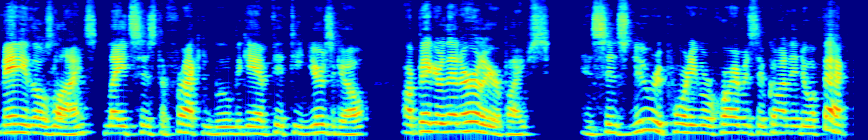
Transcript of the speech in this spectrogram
Many of those lines, laid since the fracking boom began 15 years ago, are bigger than earlier pipes, and since new reporting requirements have gone into effect,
